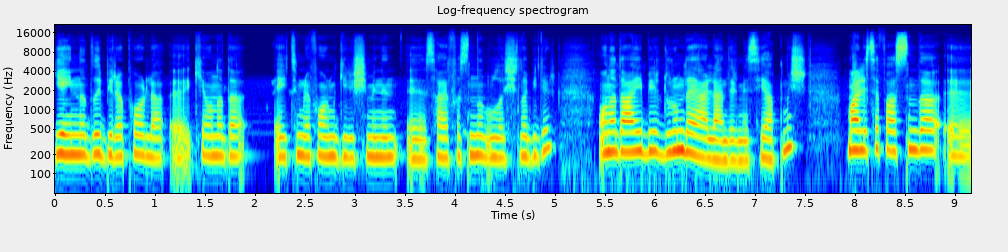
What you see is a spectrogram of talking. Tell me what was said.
yayınladığı bir raporla e, ki ona da eğitim reformu girişiminin e, sayfasından ulaşılabilir. Ona dair bir durum değerlendirmesi yapmış. Maalesef aslında e,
